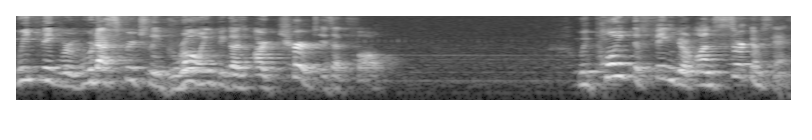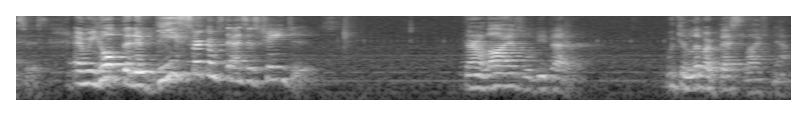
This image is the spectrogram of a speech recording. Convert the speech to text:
We think we're, we're not spiritually growing because our church is at fault. We point the finger on circumstances, and we hope that if these circumstances changes, then our lives will be better. We can live our best life now.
